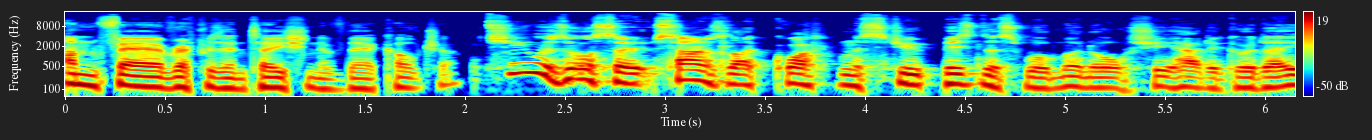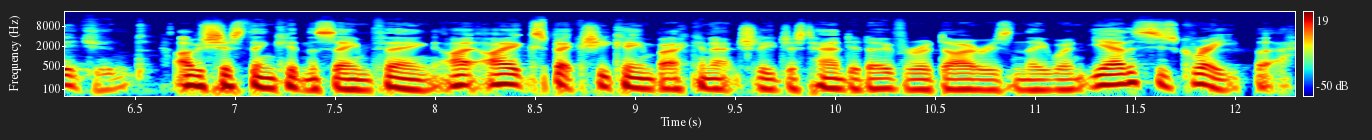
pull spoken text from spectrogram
unfair representation of their culture. She was also, sounds like quite an astute businesswoman, or she had a good agent. I was just thinking the same thing. I, I expect she came back and actually just handed over her diaries and they went, Yeah, this is great, but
